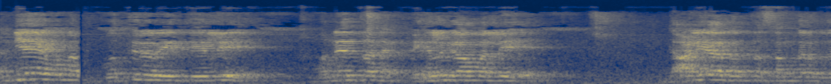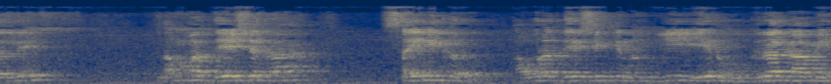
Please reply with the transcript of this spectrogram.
ಅನ್ಯಾಯವನ್ನು ಗೊತ್ತಿರೋ ರೀತಿಯಲ್ಲಿ ಮೊನ್ನೆ ತಾನೇ ಪೆಹಲ್ಗಾಮ್ ಅಲ್ಲಿ ದಾಳಿಯಾದಂತ ಸಂದರ್ಭದಲ್ಲಿ ನಮ್ಮ ದೇಶದ ಸೈನಿಕರು, ಅವರ ದೇಶಕ್ಕೆ ನುಗ್ಗಿ ಏನು ಉಗ್ರಗಾಮಿ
